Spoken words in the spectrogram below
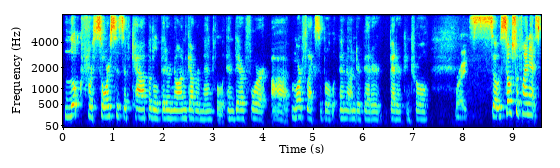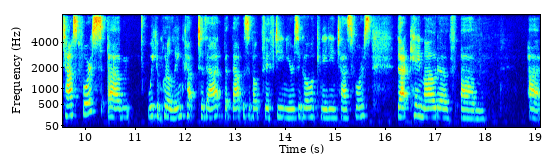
look for sources of capital that are non-governmental and therefore uh, more flexible and under better better control Right. So, Social Finance Task Force, um, we can put a link up to that, but that was about 15 years ago, a Canadian task force that came out of um, uh,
